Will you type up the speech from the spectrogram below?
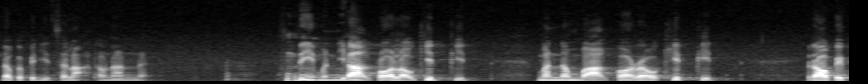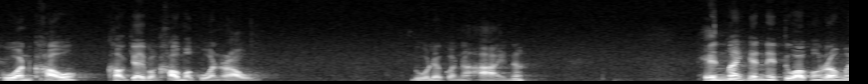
แล้วก็เป็นอิสระเท่านั้นแหละนี่มันยากเพราะเราคิดผิด มันลำบากเพราะเราคิดผิด เราไปกวนเขาเข้าใจว่าเขามากวนเรา ดูแล้วก็น่าอายนะ เห็นไหมเห็นในตัวของเราไหม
